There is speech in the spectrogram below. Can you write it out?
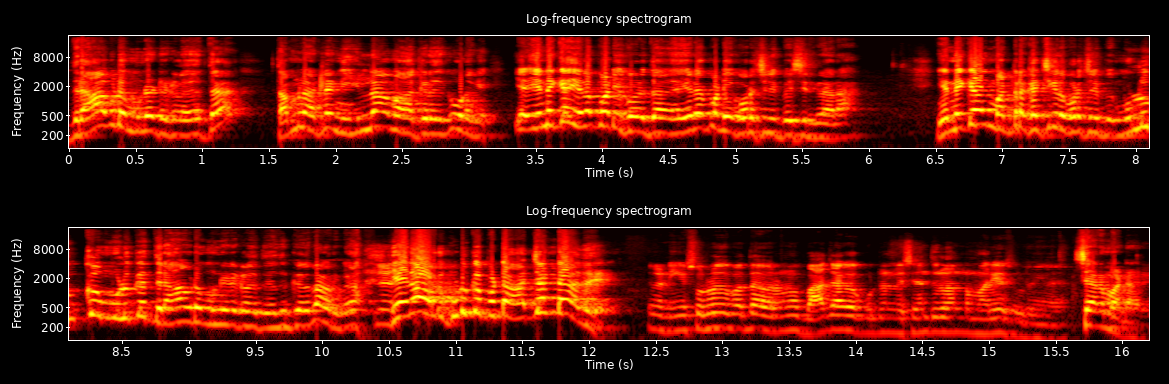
திராவிட முன்னேற்ற கழகத்தை தமிழ்நாட்டில் நீ இல்லாமல் ஆக்குறதுக்கு உனக்கு எ- என்னைக்கா எடப்பாடி எடப்பாடியை குறைச்சலி பேசியிருக்கிறாரா என்னைக்காவது மற்ற கட்சிகளை குறைச்சலி முழுக்க முழுக்க திராவிட முன்னேற்ற கழகத்தை எதிர்க்கிறது தான் அவருக்கு ஏன்னா அவர் கொடுக்கப்பட்ட அஜெண்டா அது. இல்லை நீங்கள் சொல்கிறத பார்த்தா அவர் இன்னும் பாஜக கூட்டணியில் சேர்ந்துருவான்ற மாதிரியே சொல்கிறீங்க சேர மாட்டார்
